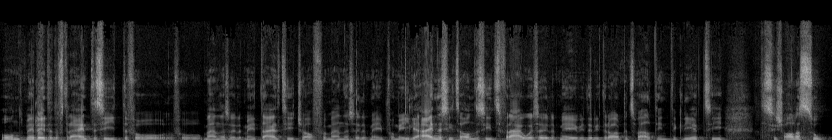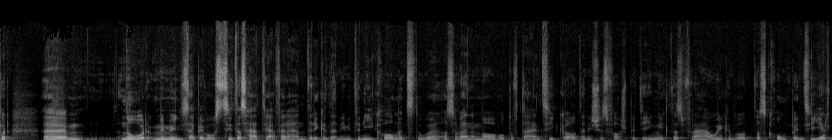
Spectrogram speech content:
Und wir reden auf der einen Seite von, von Männern sollen mehr Teilzeit arbeiten, Männer sollen mehr in die Familie. Einerseits, andererseits Frauen sollen mehr wieder in der Arbeitswelt integriert sein. Das ist alles super. Ähm, nur, wir müssen uns auch bewusst sein, das hat ja auch Veränderungen dann mit den Einkommen zu tun. Also wenn ein Mann auf Teilzeit geht, dann ist es fast Bedingung, dass die Frau irgendwo das kompensiert.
